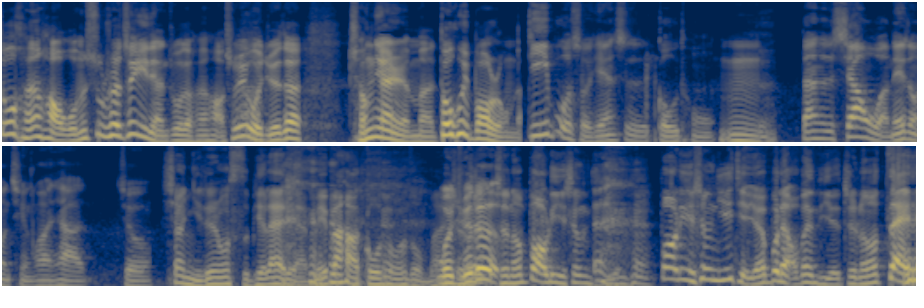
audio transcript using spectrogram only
都很好。我们宿舍这一点做得很好，所以我嗯。觉得成年人们都会包容的。第一步首先是沟通，嗯，但是像我那种情况下就像你这种死皮赖脸没办法沟通怎么办？我觉得只能暴力升级，暴力升级解决不了问题，只能再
